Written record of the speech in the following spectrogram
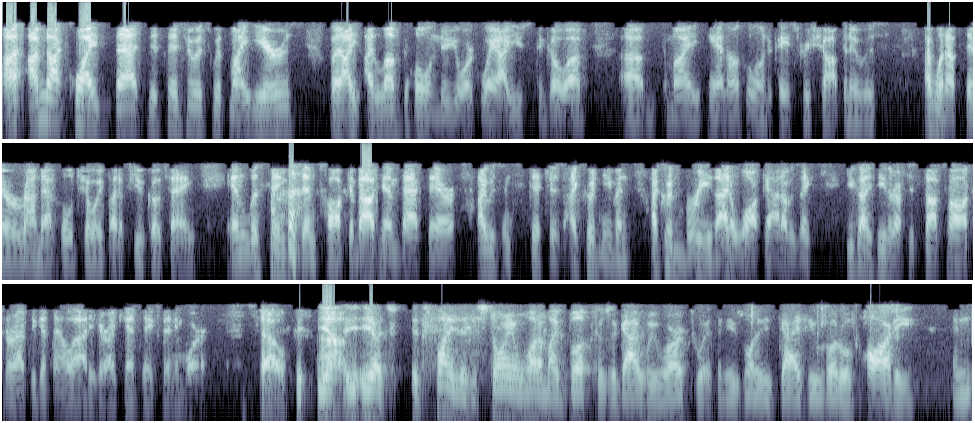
I, I'm not quite that deciduous with my ears, but I, I love the whole New York way. I used to go up. Um, my aunt and uncle owned a pastry shop, and it was I went up there around that whole Joey Buttafuoco thing, and listening to them talk about him back there, I was in stitches. I couldn't even I couldn't breathe. I had to walk out. I was like, you guys either have to stop talking or I have to get the hell out of here. I can't take it anymore. So yeah, um, you know, it's it's funny. There's a story in one of my books. There's a guy we worked with, and he was one of these guys. He would go to a party, and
